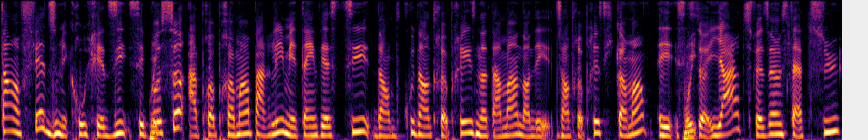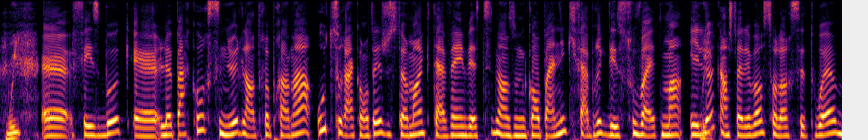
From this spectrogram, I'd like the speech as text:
t'en fais du microcrédit. C'est pas ça à proprement parler, mais t'investis dans beaucoup d'entreprises, notamment dans des entreprises qui commencent. Et c'est Oui. ça. Hier, tu faisais un statut Oui. euh, Facebook, euh, le parcours sinueux de l'entrepreneur, où tu racontais justement que tu avais investi dans une compagnie qui fabrique des sous-vêtements. Et là, quand je suis allée voir sur leur site web,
